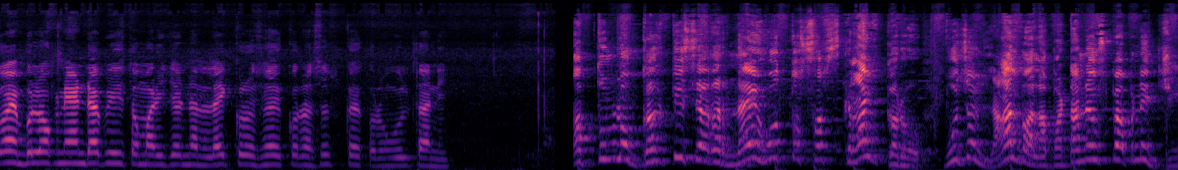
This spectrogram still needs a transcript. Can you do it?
તો એ બ્લોગને એન્ડ આપી તમારી ચેનલ લાઈક કરો શેર કરો સબસ્ક્રાઈબ કરો ભૂલતા નહીં अब तुम लोग गलती से अगर नए हो तो सब्सक्राइब करो वो जो लाल वाला बटन है उस पर अपने जी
